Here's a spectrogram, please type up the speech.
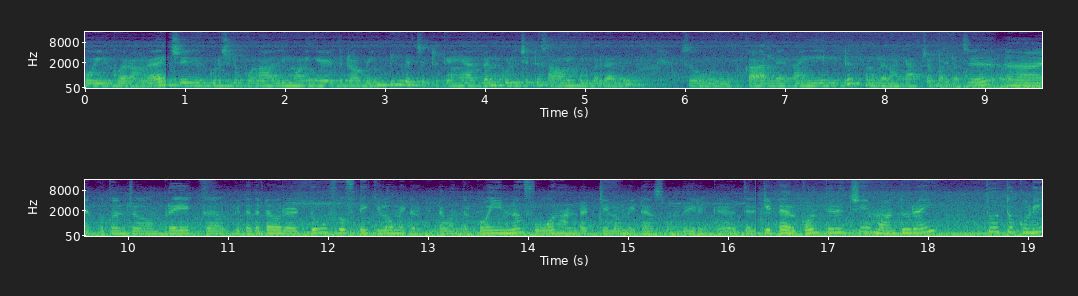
கோயிலுக்கு வராங்க. குடிச்சிட்டு போகலாம் அர்லி மார்னிங் எழுந்துட்டோம் அப்படின்னு டீ இருக்கேன். என் ஹஸ்பண்ட் குளிச்சுட்டு சாமி கும்பிட்றாரு. ஸோ காரில் எல்லாம் ஏறிட்டு உங்களை நான் கேப்சர் பண்ணிட்டு இப்போ கொஞ்சம் பிரேக் கிட்டத்தட்ட ஒரு டூ ஃபிஃப்டி கிலோமீட்டர் கிட்ட வந்திருக்கோம். இன்னும் ஃபோர் ஹண்ட்ரட் கிலோமீட்டர்ஸ் வந்து இருக்குது கிட்ட இருக்கோம். திருச்சி மதுரை தூத்துக்குடி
